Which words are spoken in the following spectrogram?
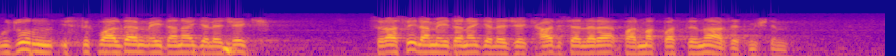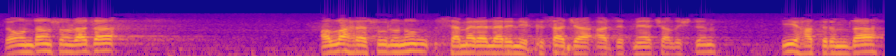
uzun istikbalde meydana gelecek, sırasıyla meydana gelecek hadiselere parmak bastığını arz etmiştim. Ve ondan sonra da Allah Resulü'nün semerelerini kısaca arz etmeye çalıştım. İyi hatırımda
